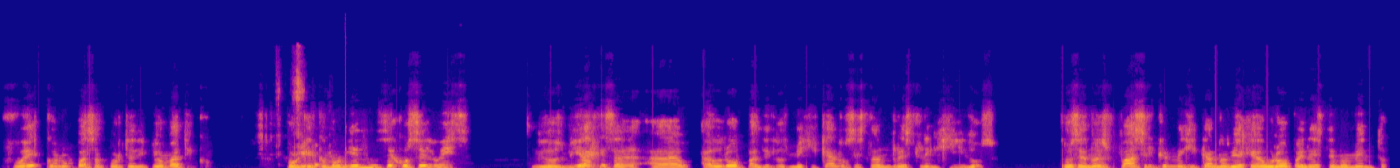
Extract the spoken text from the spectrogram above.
fue con un pasaporte diplomático, porque Sí, porque- como bien dice José Luis, los viajes a, a- a Europa de los mexicanos están restringidos. Entonces no es fácil que un mexicano viaje a Europa en este momento,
